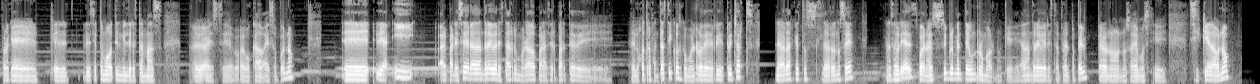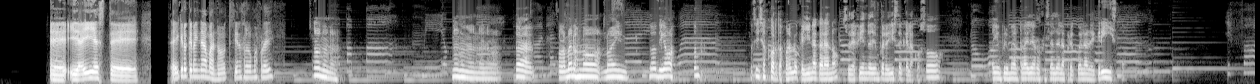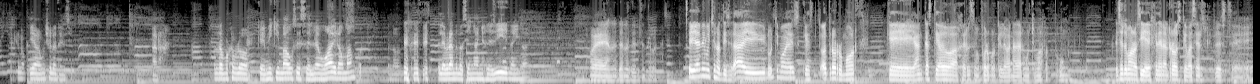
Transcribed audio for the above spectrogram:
Porque eh, de cierto modo Tim Miller está más eh, este, evocado a eso, pues, ¿no? Eh, y al parecer Adam Driver está rumorado para ser parte de, de los Cuatro Fantásticos, como el rol de Richards. La verdad es que esto es, la verdad no sé. No sabría, bueno, es simplemente un rumor, ¿no? Que Adam Driver está para el papel, pero no, no sabemos si, si queda o no. Eh, y de ahí, este, ahí creo que no hay nada más, ¿no? ¿Tienes algo más por ahí? No, no, no. No, no, no, no. O por lo menos no, no hay, no, digamos, son noticias cortas. Por ejemplo, que Gina Carano se defiende de un periodista que la acosó hay un primer tráiler oficial de la precuela de Cristo. Es que no me llama mucho la atención. Claro. Otra, por ejemplo, que Mickey Mouse es el nuevo Iron Man, porque celebrando los 100 años de Disney, ¿no? Bueno, ya no te dicen bueno. Sí, ya no hay muchas noticias. Ah, y lo último es que es otro rumor que han casteado a Harrison Ford porque le van a dar mucho más un de cierto modo sí es General Ross que va a ser este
